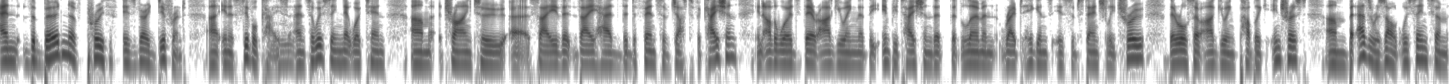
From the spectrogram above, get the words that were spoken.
and the burden of proof is very different uh, in a civil case. Mm. And so we've seen Network 10 um, trying to uh, say that they had the defense of justification. In other words, they're arguing that the imputation that, that Lehrmann raped Higgins is substantially true. They're also arguing public interest. Um, but as a result, we've seen some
